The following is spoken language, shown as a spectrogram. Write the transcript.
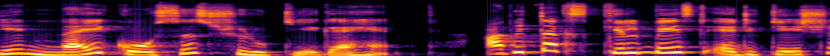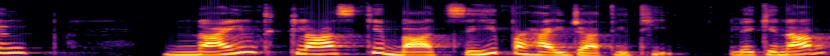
ये नए कोर्सेज शुरू किए गए हैं। अभी तक skill based education ninth class के बाद से ही पढ़ाई जाती थी। लेकिन अब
